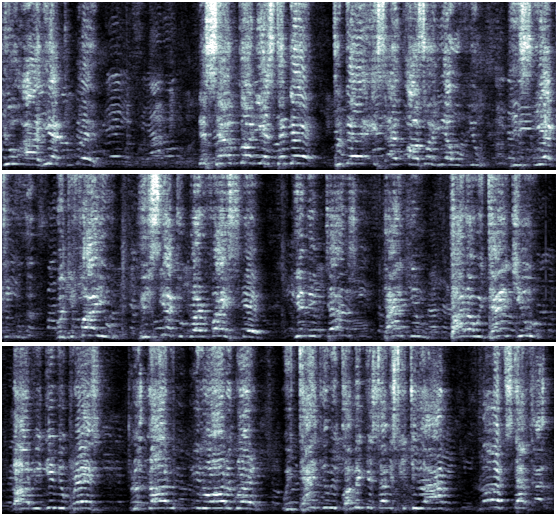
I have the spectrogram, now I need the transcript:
You are here today. The same God yesterday, today is uh, oh, also here with you. He's here to beautify you. He's here to glorify His name. Give Him thanks. Thank Him. Father, we thank you. Lord, we give you praise. Lord, we give you all the glory. We thank you. We commit the service into your hand. Lord, step up.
